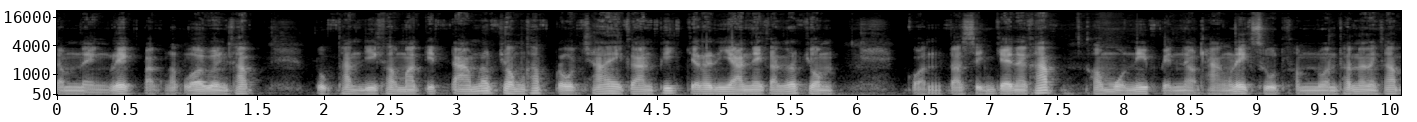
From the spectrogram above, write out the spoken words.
ตำแหน่งเลขปักหลักร้อยบนครับทุกท่านที่เข้ามาติดตามรับชมครับ โปรดใช้การพิจารณาในการรับชม ก่อนตัดสินใจนะครับ ข้อมูลนี้เป็นแนวทางเลขสูตรคำนวณเท่านั้นนะครับ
